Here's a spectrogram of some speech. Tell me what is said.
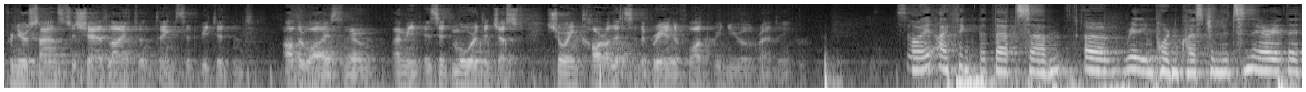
for neuroscience to shed light on things that we didn't otherwise know? I mean, is it more than just showing correlates in the brain of what we knew already? So I, I think that that's um, a really important question. It's an area that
